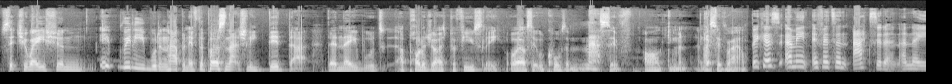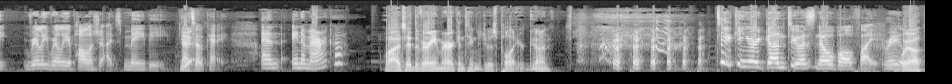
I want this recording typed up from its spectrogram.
situation. It really wouldn't happen if the person actually did that. Then they would apologize profusely, or else it would cause a massive argument, a massive row. Because I mean, if it's an accident and they really, really apologize, maybe that's yeah. okay. And in America, well, I'd say the very American thing to do is pull out your gun. Taking your gun to a snowball fight, really? Well,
